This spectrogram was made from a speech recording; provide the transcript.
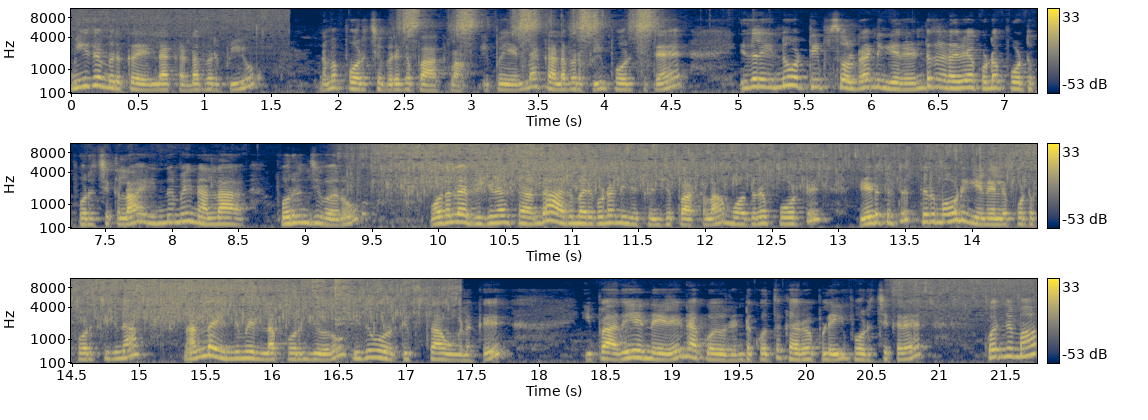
மீதம் இருக்கிற எல்லா கடலைப்பருப்பையும் நம்ம பொரிச்ச பிறகு பார்க்கலாம். இப்போ எல்லா கடலைப்பருப்பையும் பொரிச்சிட்டேன் இதில் இன்னொரு டிப்ஸ் சொல்கிறேன் நீங்கள் ரெண்டு தடவையாக கூட போட்டு பொறிச்சிக்கலாம். இன்னுமே நல்லா பொரிஞ்சு வரும். முதல்ல பிகினர்ஸாக இருந்தால் அது மாதிரி கூட நீங்கள் செஞ்சு பார்க்கலாம். முதல்ல போட்டு எடுத்துகிட்டு திரும்பவும் நீங்கள் எண்ணெயில் போட்டு பொறிச்சிங்கன்னா நல்லா இன்னுமே நல்லா பொறிஞ்சு வரும். இது ஒரு டிப்ஸ் தான் உங்களுக்கு. இப்போ அதே எண்ணெயிலே நான் ரெண்டு கொத்து கருவேப்பிலையும் பொறிச்சிக்கிறேன். கொஞ்சமாக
